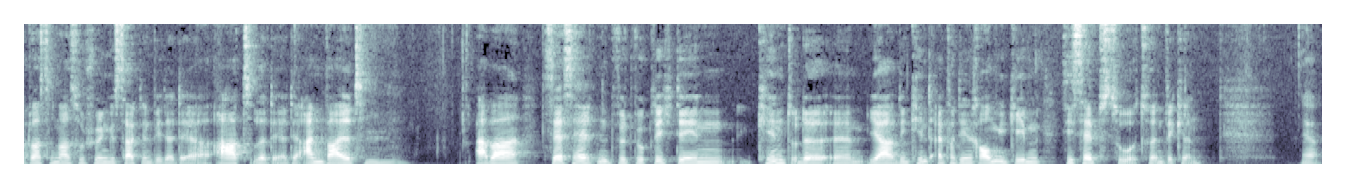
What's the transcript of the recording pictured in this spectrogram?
du hast es mal so schön gesagt, entweder der Arzt oder der, der Anwalt. Mhm. Aber sehr selten wird wirklich den Kind oder ähm, ja, dem Kind einfach den Raum gegeben, sich selbst zu, zu entwickeln. Ja.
